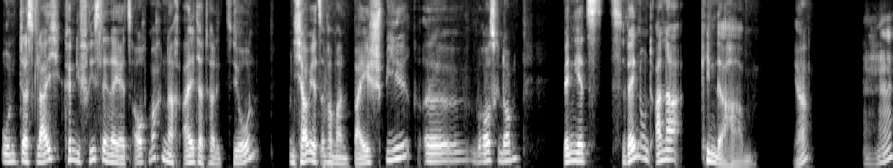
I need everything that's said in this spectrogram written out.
und das gleiche können die Friesländer jetzt auch machen, nach alter Tradition. Und ich habe jetzt einfach mal ein Beispiel äh, rausgenommen. Wenn jetzt Sven und Anna Kinder haben, ja, Mhm.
